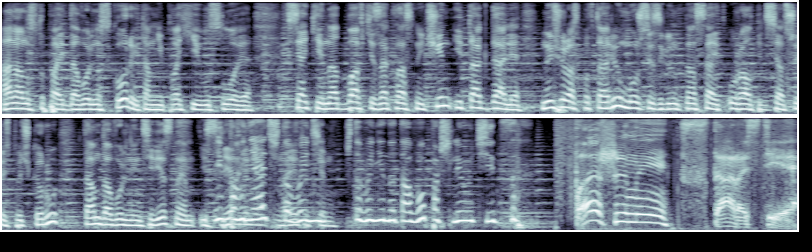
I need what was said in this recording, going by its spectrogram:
она наступает довольно скоро, и там неплохие условия. Всякие надбавки за классный чин и так далее. Но еще раз повторю, можете заглянуть на сайт урал56.ру, там довольно интересное И исследование понять, на что вы, не, что вы не на того пошли учиться. Пашины старости.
